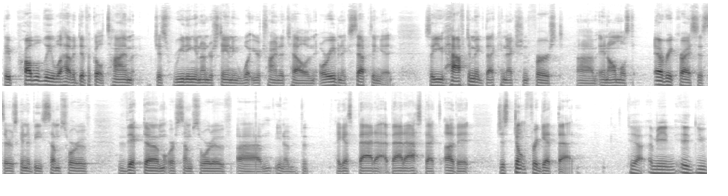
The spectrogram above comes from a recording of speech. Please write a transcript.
they probably will have a difficult time just reading and understanding what you're trying to tell and, or even accepting it. So you have to make that connection first. Um, in almost every crisis, there's going to be some sort of victim or some sort of, um, you know, I guess bad, bad aspect of it. Just don't forget that. Yeah, I mean, it, you,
